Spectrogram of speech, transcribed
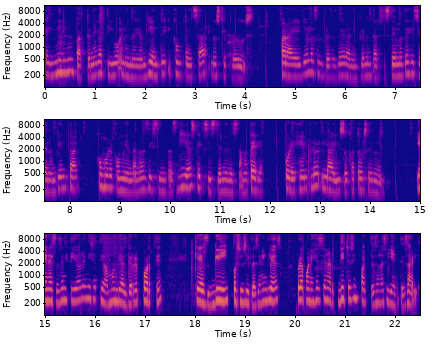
el mínimo impacto negativo en el medio ambiente y compensar los que produce. Para ello, las empresas deberán implementar sistemas de gestión ambiental como recomiendan las distintas guías que existen en esta materia, por ejemplo, la ISO 14000. Y en este sentido, la Iniciativa Mundial de Reporte, que es GRI por sus siglas en inglés, propone gestionar dichos impactos en las siguientes áreas.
